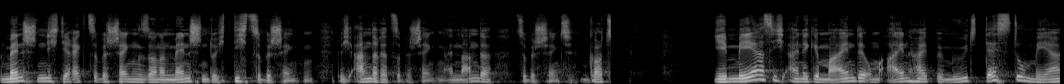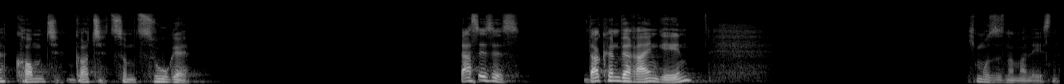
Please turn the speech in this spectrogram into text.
Menschen nicht direkt zu beschenken, sondern Menschen durch dich zu beschenken, durch andere zu beschenken, einander zu beschenken. Gott. Je mehr sich eine Gemeinde um Einheit bemüht, desto mehr kommt Gott zum Zuge. Das ist es. Da können wir reingehen. Ich muss es nochmal lesen.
